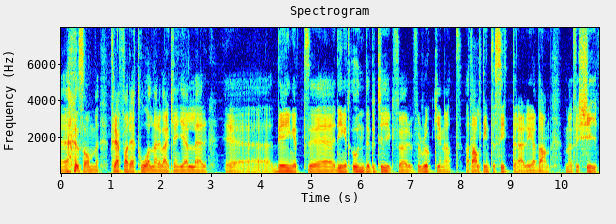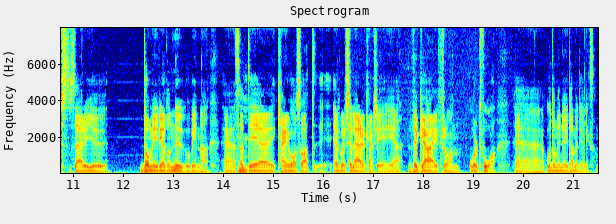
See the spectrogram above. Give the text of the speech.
Som träffar rätt hål när det verkligen gäller. Eh, det, är inget, eh, det är inget underbetyg för, för rookien att, att allt inte sitter här redan. Men för Chiefs så är det ju de är ju redo nu att vinna. Eh, så att det kan ju vara så att Edward Celaire kanske är the guy från år två. Och de är nöjda med det liksom.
